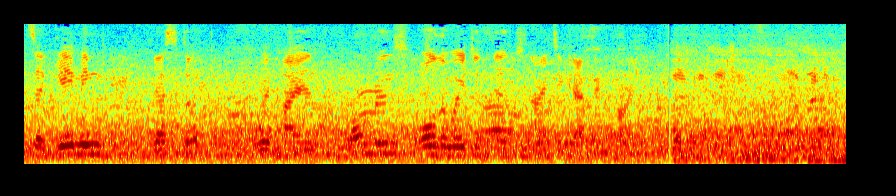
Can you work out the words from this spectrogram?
It's a gaming desktop with high-end performance all the way to the 1090 graphic card.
